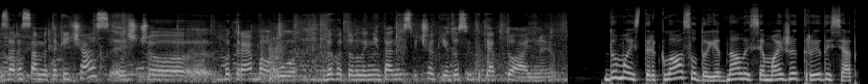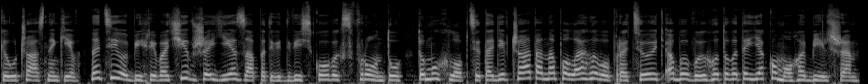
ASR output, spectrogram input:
зараз саме такий час, е, що потреба у виготовленні даних свічок є досить актуальною. До майстер-класу доєдналися майже три десятки учасників. На ці обігрівачі вже є запит від військових з фронту, тому хлопці та дівчата наполегливо працюють, аби виготовити якомога більше.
